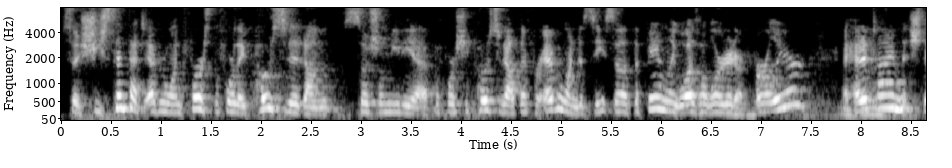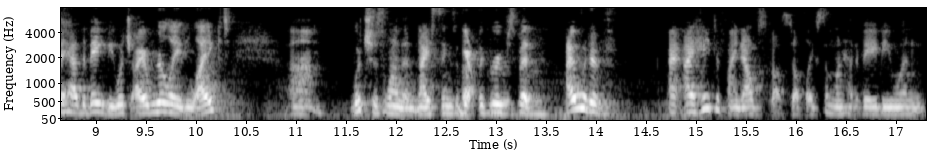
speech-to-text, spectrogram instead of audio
So she sent that to everyone first before they posted it on social media, before she posted it out there for everyone to see, so that the family was alerted mm-hmm. earlier, ahead of mm-hmm. time, that they had the baby, which I really liked, um, which is one of the nice things about the groups. But mm-hmm. I would have, I, I hate to find out about stuff like someone had a baby when,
